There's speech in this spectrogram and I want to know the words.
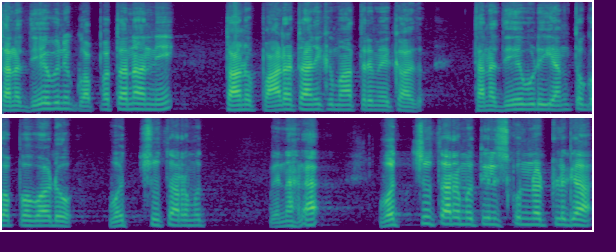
తన దేవుని గొప్పతనాన్ని తాను పాడటానికి మాత్రమే కాదు తన దేవుడు ఎంత గొప్పవాడో వచ్చు తరము విన్నారా? వచ్చు తరము తెలుసుకున్నట్లుగా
